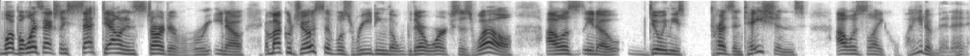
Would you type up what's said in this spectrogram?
but once I actually sat down and started, re, you know, and Michael Joseph was reading the, their works as well. I was, you know, doing these presentations. I was like, wait a minute.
